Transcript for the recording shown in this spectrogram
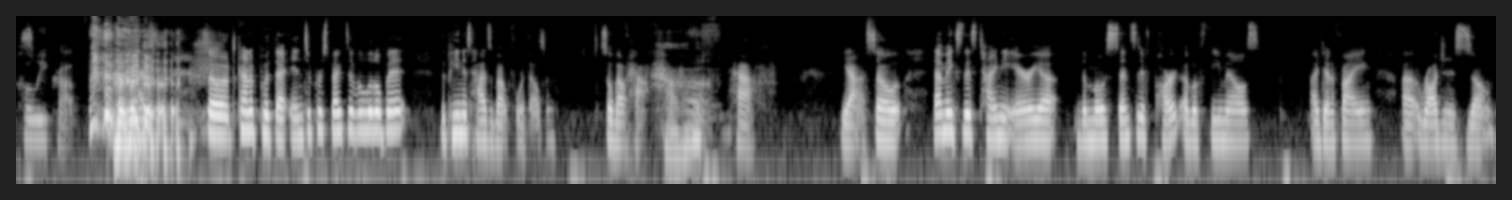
holy crap. So, to kind of put that into perspective a little bit, the penis has about 4,000. So, about half. Half. Huh. Half. Yeah. So, that makes this tiny area the most sensitive part of a female's identifying uh, erogenous zone.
